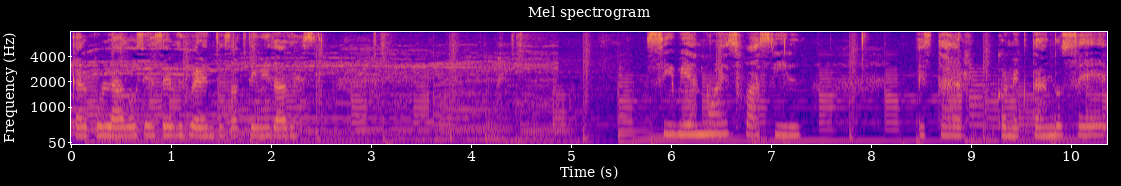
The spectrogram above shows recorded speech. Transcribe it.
calculados y hacer diferentes actividades. Si bien no es fácil estar conectándose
